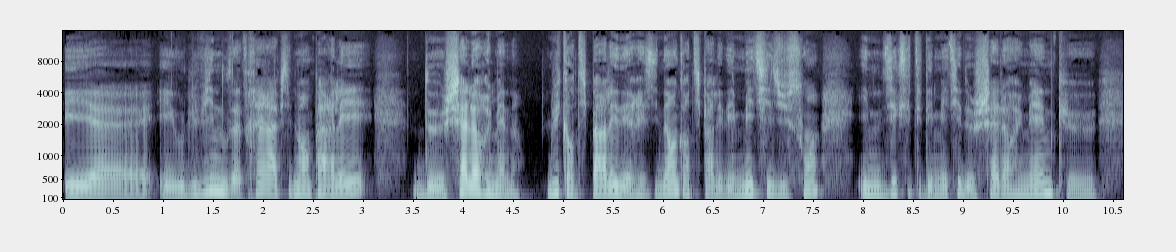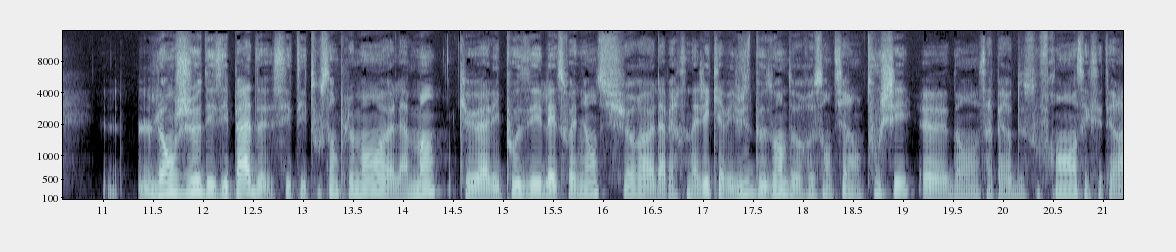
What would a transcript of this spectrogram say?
et, euh, et où lui nous a très rapidement parlé de chaleur humaine. Lui, quand il parlait des résidents, quand il parlait des métiers du soin, il nous disait que c'était des métiers de chaleur humaine, que l'enjeu des EHPAD, c'était tout simplement euh, la main que allait poser l'aide-soignante sur euh, la personne âgée qui avait juste besoin de ressentir un toucher euh, dans sa période de souffrance, etc.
